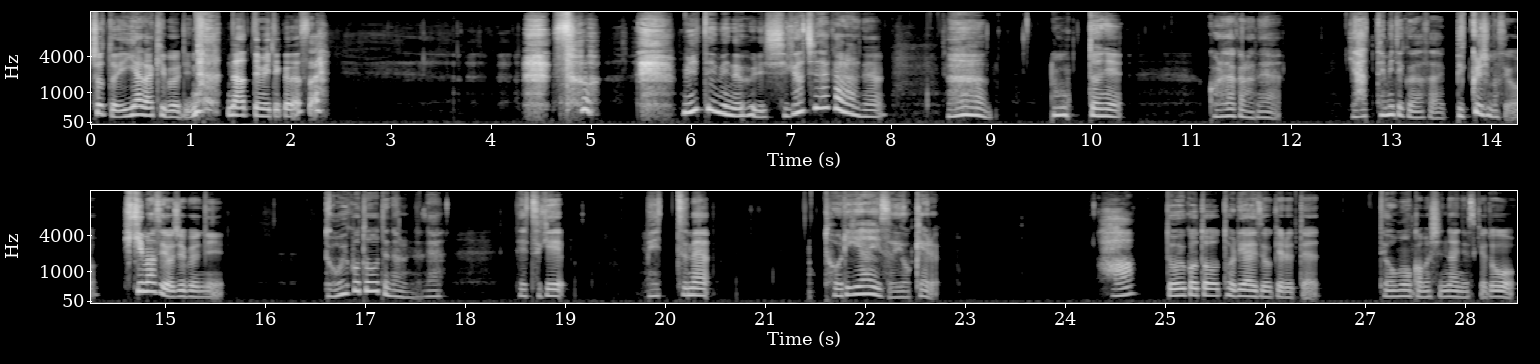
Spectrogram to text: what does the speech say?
ちょっと嫌な気分にななってみてください。そう。見て見ぬふりしがちだからね。うん。本当に。これだからねやってみてください。びっくりしますよ。引きますよ自分に。どういうこと？ってなるんだね。で次。三つ目。とりあえず避ける。は？どういうこと？とりあえず避けるって。って思うかもしれないんですけど。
